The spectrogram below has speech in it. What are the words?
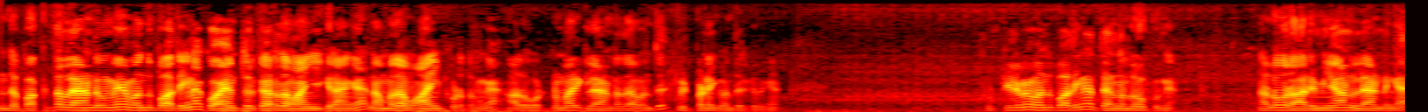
இந்த பக்கத்தில் லேண்டுமே வந்து பார்த்திங்கன்னா கோயம்புத்தூர்காரர் தான் வாங்கிக்கிறாங்க. நம்ம தான் வாங்கி கொடுத்தோமுங்க அதை ஒட்டின மாதிரி லேண்டை தான் வந்து விற்பனைக்கு வந்திருக்குதுங்க. சுற்றிலுமே வந்து பார்த்திங்கன்னா தென்னந்தோப்புங்க. நல்ல ஒரு அருமையான லேண்டுங்க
